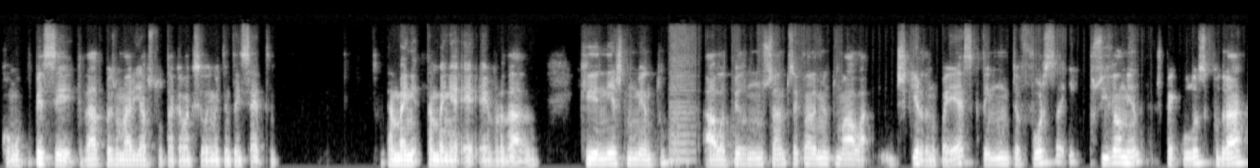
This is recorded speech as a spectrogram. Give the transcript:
com o PC, que dá depois uma maioria absoluta a acabar com ele em 87, também, também é, é, é verdade que neste momento a ala de Pedro Nuno Santos é claramente uma ala de esquerda no PS que tem muita força e que possivelmente especula-se que poderá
